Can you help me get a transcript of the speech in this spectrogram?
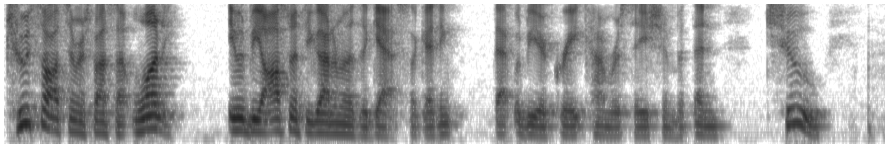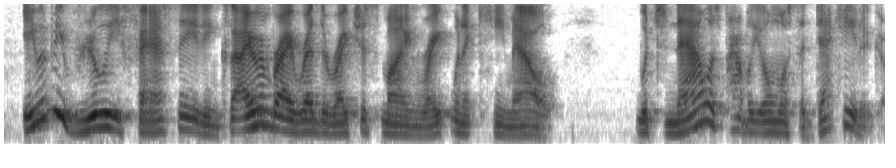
Two thoughts in response to that. One it would be awesome if you got him as a guest. Like i think that would be a great conversation but then two it would be really fascinating because i remember i read the righteous mind right when it came out which now is probably almost a decade ago.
